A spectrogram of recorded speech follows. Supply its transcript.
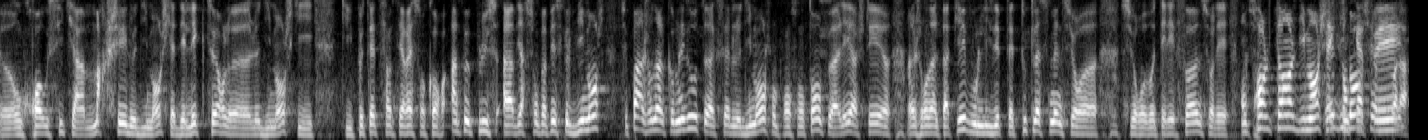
on croit aussi qu'il y a un marché le dimanche. Il y a des lecteurs le, dimanche qui, qui peut-être s'intéressent encore un peu plus à la version papier, parce que le dimanche, c'est pas un journal comme les autres, Axel. Le dimanche, on prend son temps, on peut aller acheter un, journal papier. Vous le lisez peut-être toute la semaine sur, sur vos téléphones, sur les. On prend le temps le dimanche avec son café. Voilà.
